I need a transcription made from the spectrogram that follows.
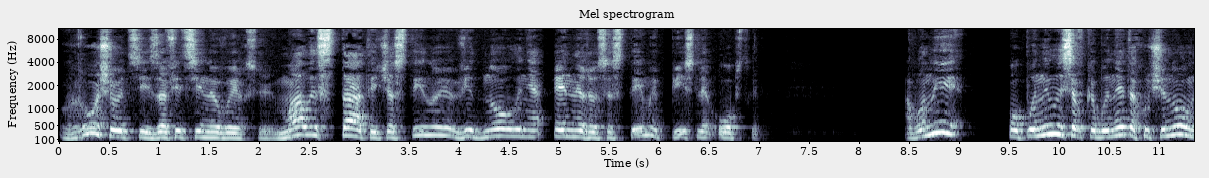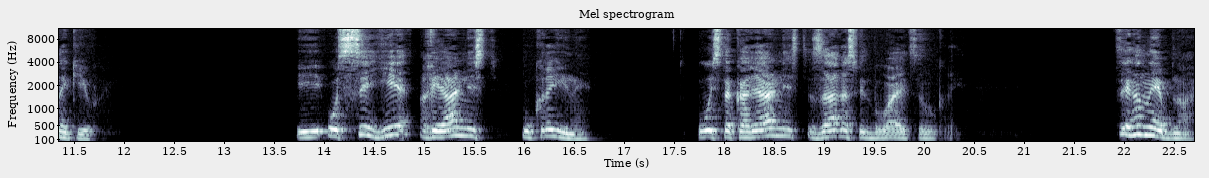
Гроші оці за офіційною версією мали стати частиною відновлення енергосистеми після обстрілу. А вони опинилися в кабінетах у чиновників. І ось це є реальність України. Ось така реальність зараз відбувається в Україні. Це ганебно.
